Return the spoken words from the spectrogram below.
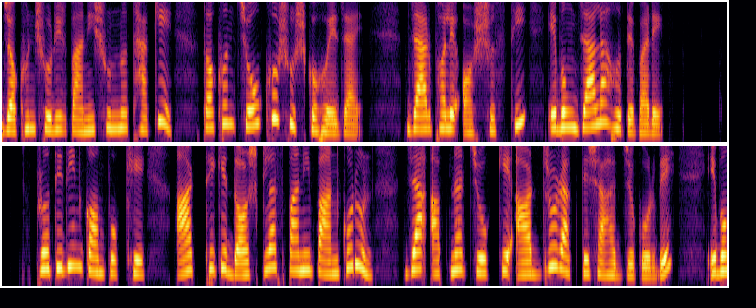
যখন শরীর পানি শূন্য থাকে, তখন চৌখও শুষ্ক হয়ে যায়, যার ফলে অস্বস্তি এবং জ্বালা হতে পারে। প্রতিদিন কমপক্ষে আট থেকে দশ গ্লাস পানি পান করুন, যা আপনার চোখকে আর্দ্র রাখতে সাহায্য করবে এবং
